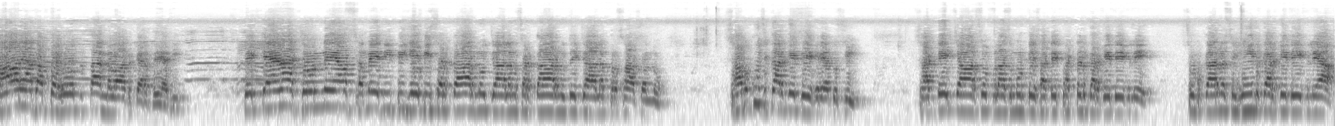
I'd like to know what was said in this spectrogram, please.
ਸਾਰਿਆਂ ਦਾ ਬਹੁਤ ਧੰਨਵਾਦ ਕਰਦੇ ਆ ਜੀ। ਤੇ ਕਹਿਣਾ ਚਾਹੁੰਦੇ ਆ ਸਮੇਂ ਦੀ ਬੀਜੇਪੀ ਸਰਕਾਰ ਨੂੰ, ਜ਼ਾਲਮ ਸਰਕਾਰ ਨੂੰ ਤੇ ਜ਼ਾਲਮ ਪ੍ਰਸ਼ਾਸਨ ਨੂੰ। ਸਭ ਕੁਝ ਕਰਕੇ ਦੇਖ ਰਿਹਾ ਤੁਸੀਂ। ਸਾਡੇ 400 ਪਲੱਸ ਮੁੰਡੇ ਸਾਡੇ ਫੱਟੜ ਕਰਕੇ ਦੇਖ ਲਏ। ਸੁਭਕਰਨ ਸ਼ਹੀਦ ਕਰਕੇ ਦੇਖ ਲਿਆ।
